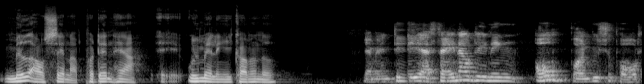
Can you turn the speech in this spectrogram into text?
medafsender på den her øh, udmelding, I er kommet med? Jamen, det er fanafdelingen og Brøndby Support.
